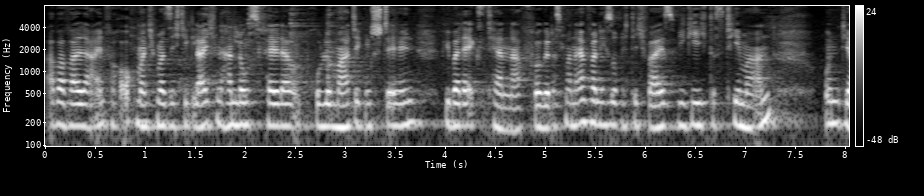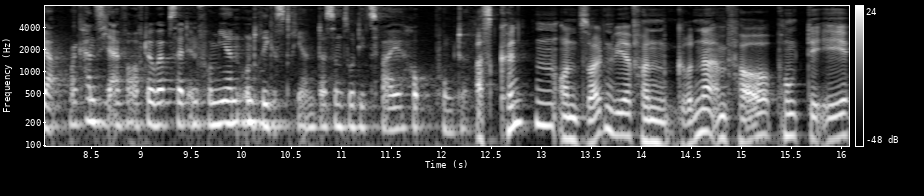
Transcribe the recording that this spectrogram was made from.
aber weil da einfach auch manchmal sich die gleichen Handlungsfelder und Problematiken stellen wie bei der externen Nachfolge, dass man einfach nicht so richtig weiß, wie gehe ich das Thema an und ja, man kann sich einfach auf der Website informieren und registrieren. Das sind so die zwei Hauptpunkte. Was könnten und sollten wir von gründermv.de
